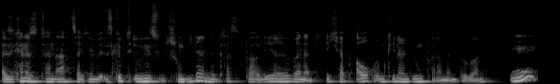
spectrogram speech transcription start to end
Also ich kann das total nachzeichnen. Es gibt übrigens schon wieder eine krasse Parallele, weil ich habe auch im Kinder- und Jugendparlament begonnen. Mhm.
